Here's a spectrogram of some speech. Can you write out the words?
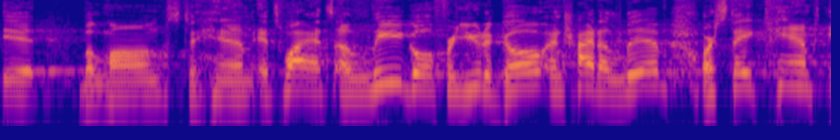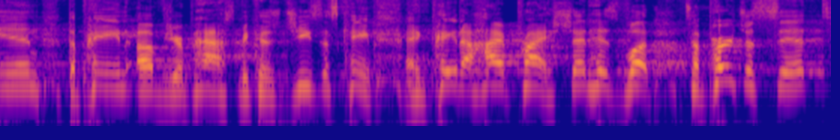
It belongs to him. It's why it's illegal for you to go and try to live or stay camped in the pain of your past because Jesus came and paid a high price, shed his blood to purchase it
